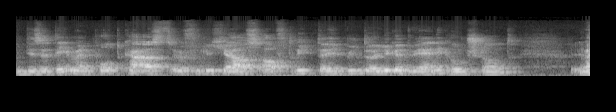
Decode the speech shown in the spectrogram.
in diese Themen Podcasts, öffentliche Auftritte, ich bin da irgendwie reingerutscht und ja,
